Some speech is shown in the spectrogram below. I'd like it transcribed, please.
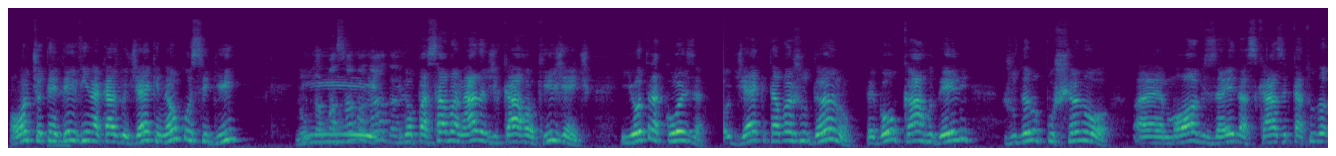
Ontem eu tentei vir na casa do Jack, não consegui. Não E tá passava nada, né? Não passava nada de carro aqui, gente. E outra coisa, o Jack tava ajudando, pegou o carro dele, ajudando, puxando é, móveis aí das casas, que tá tudo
